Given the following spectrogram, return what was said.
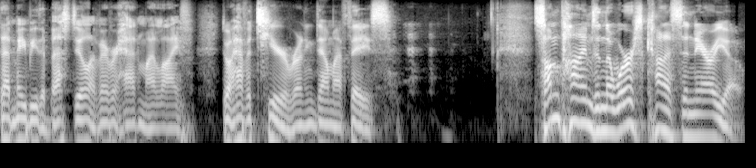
That may be the best deal I've ever had in my life. Do I have a tear running down my face? Sometimes, in the worst kind of scenario,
